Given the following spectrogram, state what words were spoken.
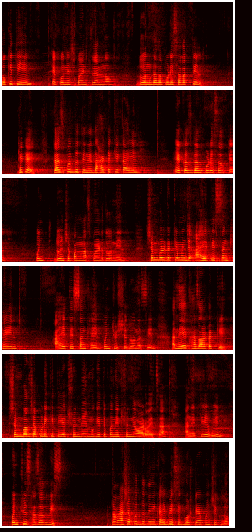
तो किती येईल? एकोणीस पॉईंट त्र्याण्णव. दोन घरं पुढे सरकतील. ठीक आहे? त्याच पद्धतीने दहा टक्के काय येईल? एकच घर पुढे सरकेल. पण दोनशे पन्नास पॉईंट दोन येईल. शंभर टक्के म्हणजे आहे तीच संख्या येईल. आहे तीच संख्या येईल. पंचवीसशे दोन असेल आणि एक हजार टक्के. शंभरच्या पुढे किती? एक शून्य आहे. मग इथे पण एक शून्य वाढवायचा. आणि ते होईल पंचवीस हजार वीस. तर अशा पद्धतीने काही बेसिक गोष्टी आपण शिकलो.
